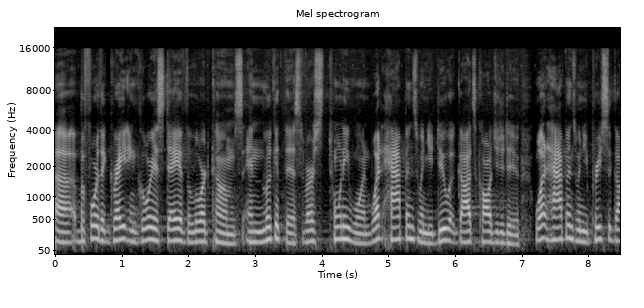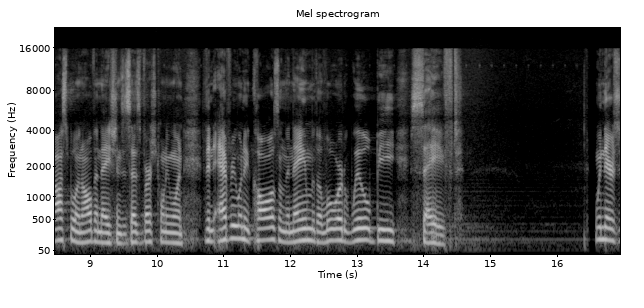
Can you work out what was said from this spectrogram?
uh, before the great and glorious day of the Lord comes. And look at this, verse 21. What happens when you do what God's called you to do? What happens when you preach the gospel in all the nations? It says, verse 21 Then everyone who calls on the name of the Lord will be saved. When there's,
